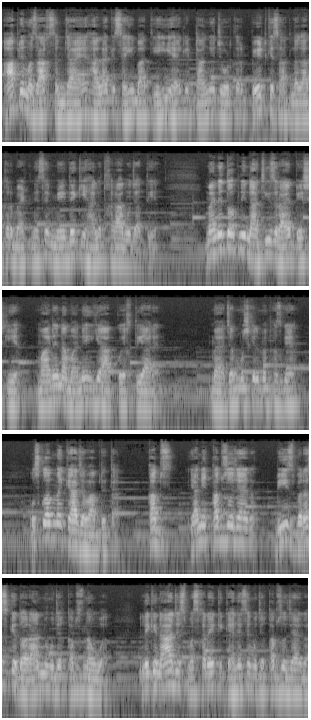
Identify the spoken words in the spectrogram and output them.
آپ نے مذاق سمجھا ہے، حالانکہ صحیح بات یہی ہے کہ ٹانگیں جوڑ کر پیٹ کے ساتھ لگا کر بیٹھنے سے میدے کی حالت خراب ہو جاتی ہے۔ میں نے تو اپنی ناچیز رائے پیش کی ہے۔ مانے نہ مانے یہ آپ کو اختیار ہے۔ میں جب مشکل میں پھنس گیا، اس کو اب میں کیا جواب دیتا؟ قبض یعنی قبض ہو جائے گا۔ بیس برس کے دوران میں مجھے قبض نہ ہوا، لیکن آج اس مسخرے کے کہنے سے مجھے قبض ہو جائے گا۔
